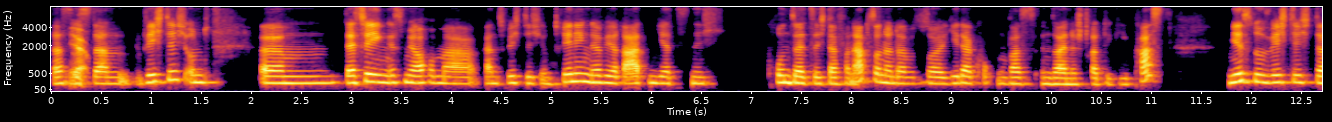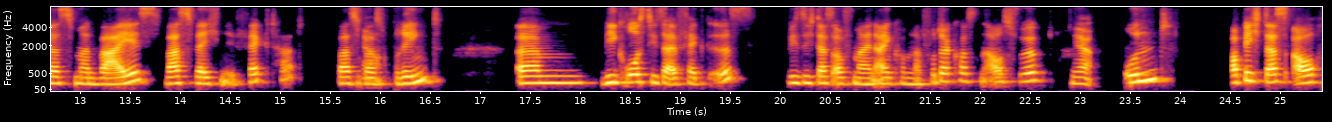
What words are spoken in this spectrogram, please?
Das ja. ist dann wichtig und ähm, deswegen ist mir auch immer ganz wichtig im Training, ne, wir raten jetzt nicht grundsätzlich davon ab, sondern da soll jeder gucken, was in seine Strategie passt. Mir ist nur wichtig, dass man weiß, was welchen Effekt hat, was ja. was bringt, ähm, wie groß dieser Effekt ist, wie sich das auf mein Einkommen nach Futterkosten auswirkt ja. und ob ich das auch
